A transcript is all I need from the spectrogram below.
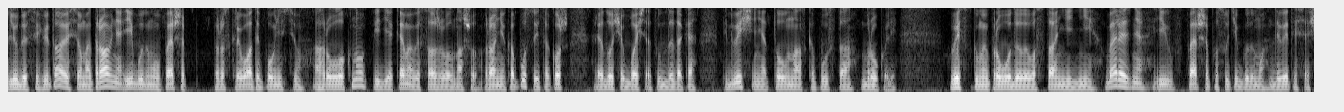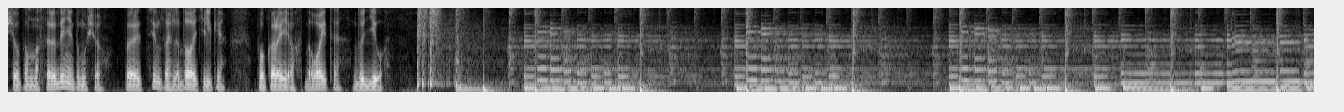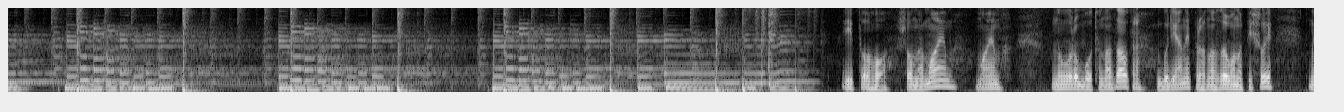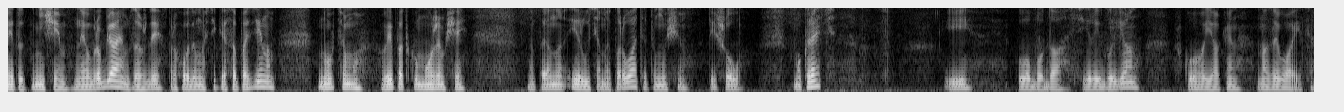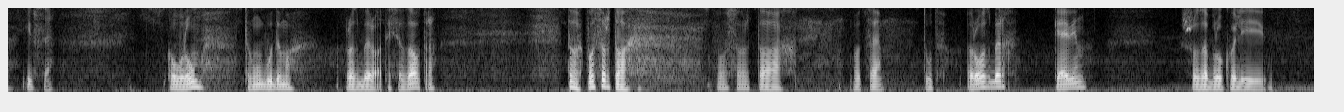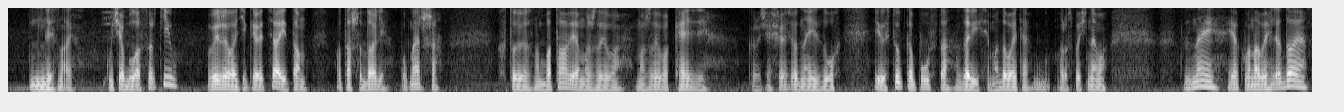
Люди всіх вітаю, 7 травня, і будемо вперше розкривати повністю агроволокно, під яке ми висаджували нашу ранню капусту. І також рядочок, бачите, тут де таке підвищення, то у нас капуста брокколі. Висадку ми проводили в останні дні березня і вперше, по суті, будемо дивитися, що там на середині, тому що перед цим заглядали тільки по краях. Давайте до діла. І того, що ми маємо? Маємо нову роботу на завтра. Бур'яни прогнозовано пішли. Ми тут нічим не обробляємо, завжди проходимо стільки сапазіном. Ну, в цьому випадку можемо ще й, напевно, і руцями порвати, тому що пішов мокрець і лобода, сірий бур'ян, в кого як він називається. І все. Ковром, тому будемо розбиратися завтра. Так, по сортах. По сортах. Оце тут Розберг, Кевін. Що за брокколі, не знаю. Куча була сортів. Вижила тільки оця і там ота, що далі померша. Хто його знає, Батавія, можливо, можливо, Кезі. Коротше, щось одне із двох. І ось тут капуста Зарісіма. Давайте розпочнемо з неї, як вона виглядає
